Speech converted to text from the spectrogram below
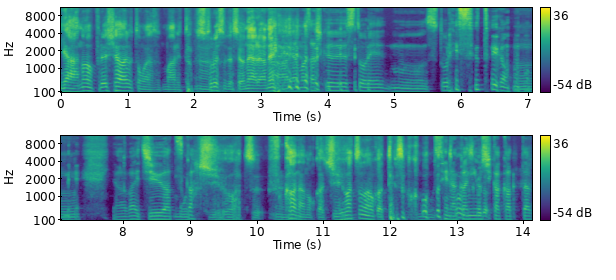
いやあのプレッシャーあると思います、まあ、あれ多分ストレスですよね、あれはね。あれはまさしくストレ もうストレスというかもうねやばい重圧か。重圧。負荷なのか重圧なのかってそこもう背中に押しかかかった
